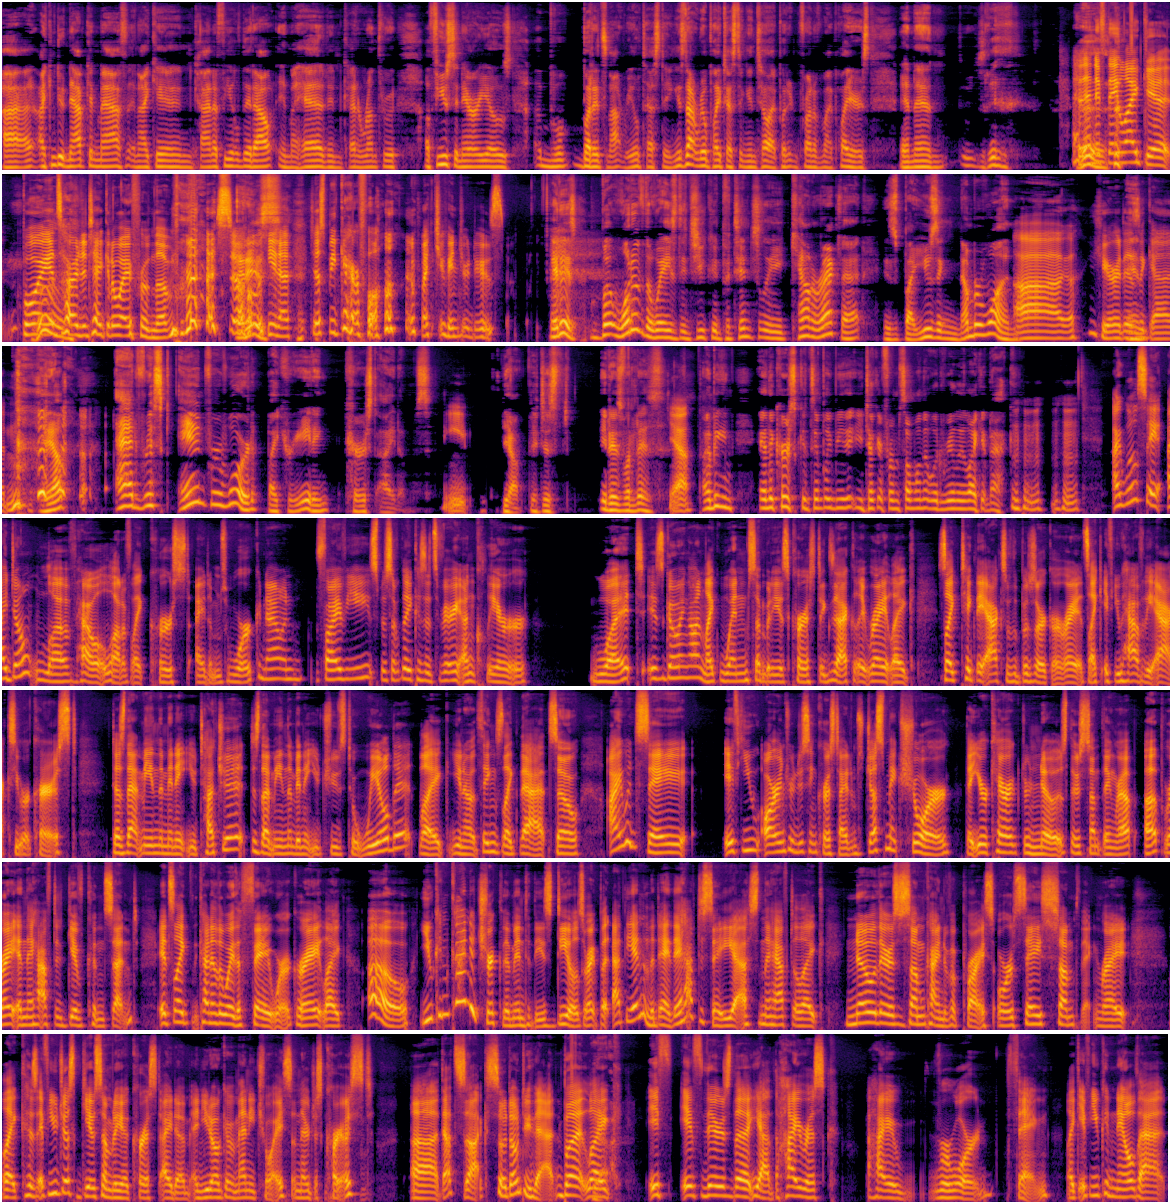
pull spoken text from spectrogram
Uh, I can do napkin math and I can kind of field it out in my head and kind of run through a few scenarios, but it's not real testing. It's not real play testing until I put it in front of my players. And then. And then if they like it, boy, it's hard to take it away from them. so, you know, just be careful what you introduce. It is. But one of the ways that you could potentially counteract that is by using number one. Ah, uh, here it is and, again. yep. Add risk and reward by creating cursed items. Neat. Yeah, it just it is what it is. Yeah. I mean, and the curse could simply be that you took it from someone that would really like it back. Mm-hmm, mm-hmm. I will say I don't love how a lot of like cursed items work now in 5e specifically because it's very unclear what is going on like when somebody is cursed exactly right like it's like take the axe of the berserker, right? It's like if you have the axe, you are cursed. Does that mean the minute you touch it? Does that mean the minute you choose to wield it? Like, you know, things like that. So I would say if you are introducing cursed items, just make sure that your character knows there's something up, up, right? And they have to give consent. It's like kind of the way the Fae work, right? Like, oh, you can kind of trick them into these deals, right? But at the end of the day, they have to say yes and they have to like know there's some kind of a price or say something, right? Like, because if you just give somebody a cursed item and you don't give them any choice and they're just cursed, uh, that sucks. So don't do that. But like, yeah. If if there's the yeah the high risk, high reward thing, like if you can nail that,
